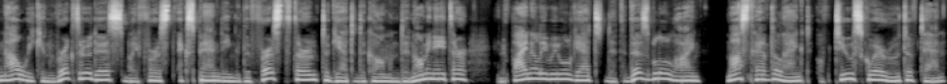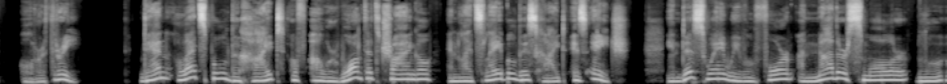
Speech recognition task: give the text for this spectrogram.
Now we can work through this by first expanding the first term to get the common denominator, and finally we will get that this blue line must have the length of 2 square root of 10 over 3. Then let's pull the height of our wanted triangle and let's label this height as h. In this way we will form another smaller blue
